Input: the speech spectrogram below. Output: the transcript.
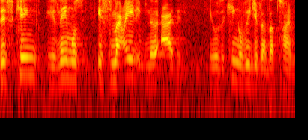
this king, his name was Ismail ibn Adil. He was the king of Egypt at that time.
